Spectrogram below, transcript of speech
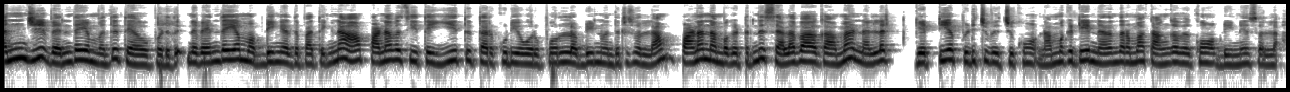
அஞ்சு வெந்தயம் வந்து தேவைப்படுது. இந்த வெந்தயம் அப்படிங்கிறது பார்த்தீங்கன்னா பணவசியத்தை ஈர்த்து தரக்கூடிய ஒரு பொருள் அப்படின்னு வந்துட்டு சொல்லலாம். பணம் நம்மகிட்ட இருந்து செலவாகாமல் நல்ல கெட்டியாக பிடிச்சு வச்சுக்கும். நம்மக்கிட்டே நிரந்தரமாக தங்க வைக்கும் அப்படின்னே சொல்லலாம்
